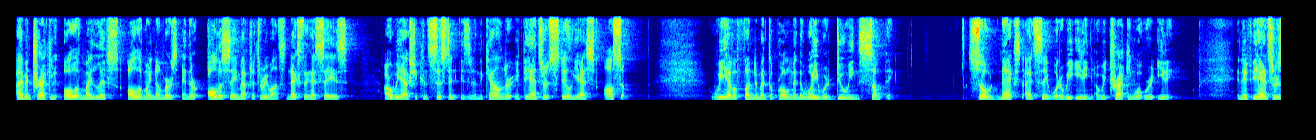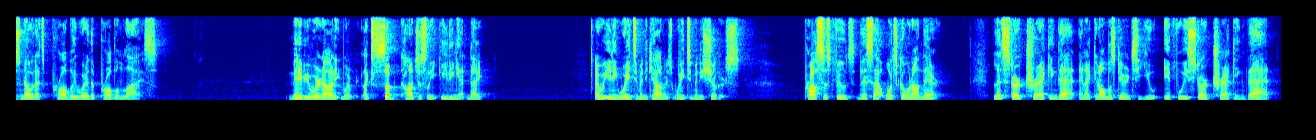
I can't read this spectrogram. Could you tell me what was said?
I've been tracking all of my lifts, all of my numbers, and they're all the same after three months. Next thing I say is, are we actually consistent? Is it in the calendar? If the answer is still yes, awesome. We have a fundamental problem in the way we're doing something. So, next, I'd say, what are we eating? Are we tracking what we're eating? And if the answer is no, that's probably where the problem lies. Maybe we're not we're like subconsciously eating at night. Are we eating way too many calories, way too many sugars, processed foods, this, that? What's going on there? Let's start tracking that. And I can almost guarantee you, if we start tracking that,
